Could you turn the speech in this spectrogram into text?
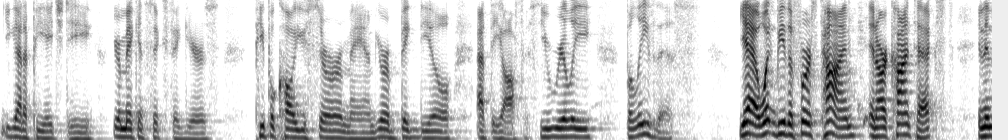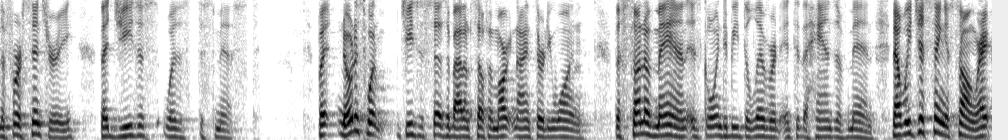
You got a phd you're making six figures People call you sir or ma'am. You're a big deal at the office. You really believe this? Yeah, it wouldn't be the first time in our context and in the first century that Jesus was dismissed. But notice what Jesus says about himself in Mark 9:31. The Son of Man is going to be delivered into the hands of men. Now we just sang a song, right?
